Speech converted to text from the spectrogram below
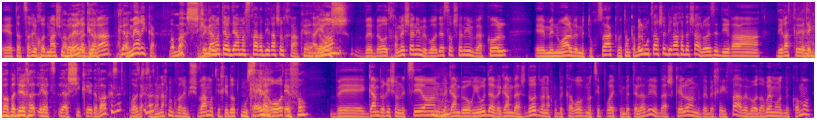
אה, אתה צריך עוד משהו אמריקה, בדירה. כן. אמריקה. ממש. וגם כאילו... אתה יודע מה שכר הדירה שלך. כן, היום, נוש. ובעוד חמש שנים ובעוד עשר שנים, והכל אה, מנוהל ומתוחזק, ואתה מקבל מוצר של דירה חדשה, לא איזה דירה, דירת... אה, אתם כבר בדרך להשיק דבר כזה? פרויקט כזה? אז אנחנו כבר עם 700 יחידות מושכרות. איפה? גם בראשון לציון, mm-hmm. וגם באור יהודה, וגם באשדוד, ואנחנו בקרוב נוציא פרויקטים בתל אביב, באשקלון, ובחיפה, ובעוד הרבה מאוד מקומות.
